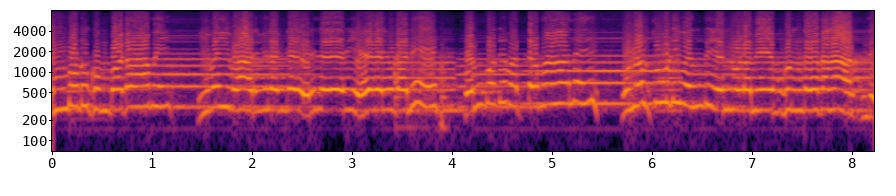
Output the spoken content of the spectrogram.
என்பது கும்படாமை இவை வார் விலங்க எரிதேறி ஏழையுடனே. பொன்பது மற்றமானை புனல் சூடி வந்து என் உளமே புகுந்ததனால். இந்த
